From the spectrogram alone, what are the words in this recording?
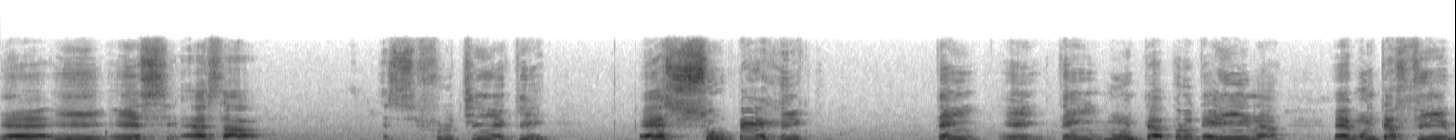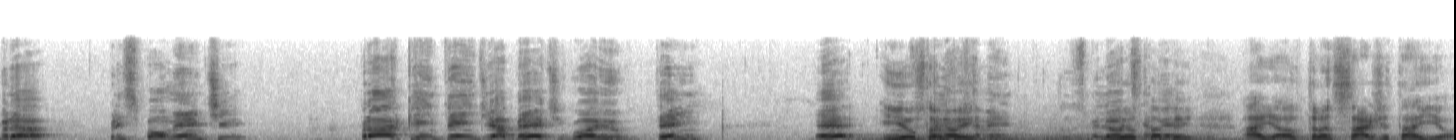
É, e esse, essa, esse frutinho aqui é super rico. Tem, tem muita proteína, é muita fibra, principalmente para quem tem diabetes igual eu tenho. É e um eu também. Remédios, um dos melhores e eu remédios. também. Aí, ó, o transagem está aí, ó.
